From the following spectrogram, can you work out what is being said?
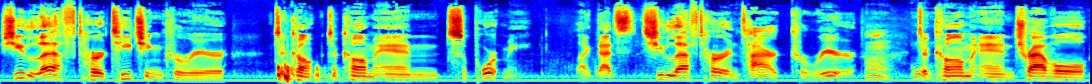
she left her teaching career to come to come and support me. Like that's she left her entire career Mm. to come and travel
